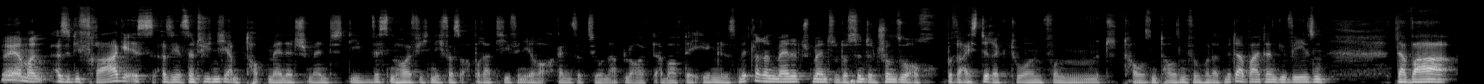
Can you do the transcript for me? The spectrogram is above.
Naja, man, also die Frage ist, also jetzt natürlich nicht am Top-Management, die wissen häufig nicht, was operativ in ihrer Organisation abläuft, aber auf der Ebene des mittleren Managements, und das sind dann schon so auch Bereichsdirektoren von mit 1000, 1500 Mitarbeitern gewesen, da war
